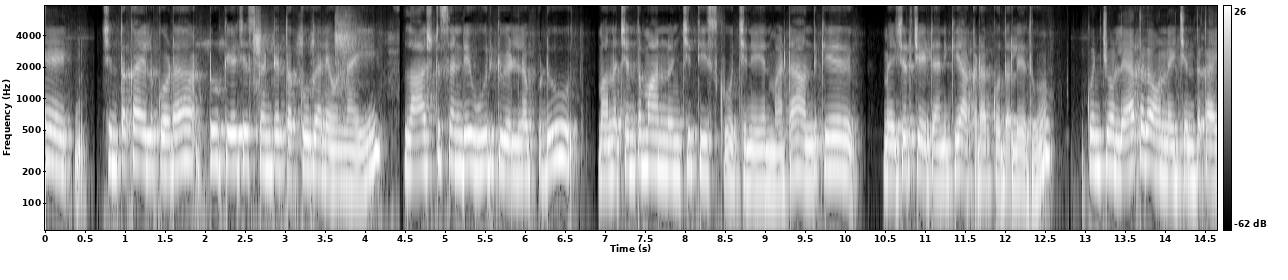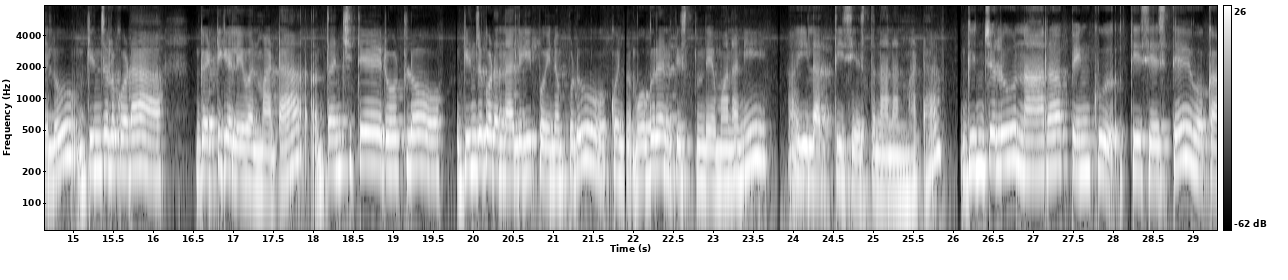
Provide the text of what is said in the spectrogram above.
చింతకాయలు కూడా టూ కేజీస్ కంటే తక్కువగానే ఉన్నాయి. లాస్ట్ సండే ఊరికి వెళ్ళినప్పుడు మన చింతమాన్ నుంచి తీసుకువచ్చినాయి అనమాట అందుకే మెజర్ చేయడానికి అక్కడ కుదరలేదు. కొంచెం లేతగా ఉన్నాయి చింతకాయలు. గింజలు కూడా గట్టిగా లేవన్నమాట. దంచితే రోట్లో గింజ కూడా నలిగిపోయినప్పుడు కొంచెం ఒగురు అనిపిస్తుందేమోనని ఇలా తీసేస్తున్నాను అనమాట గింజలు నార పెంకు తీసేస్తే ఒక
